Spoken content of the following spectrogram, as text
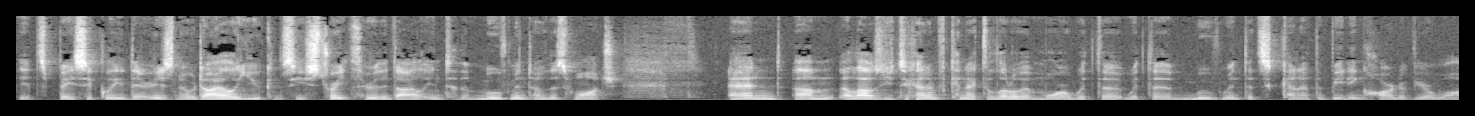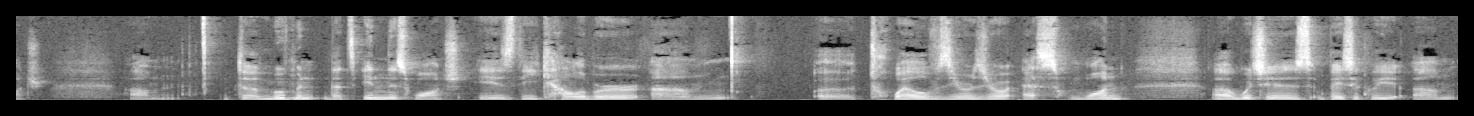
it's basically there is no dial. You can see straight through the dial into the movement of this watch and um, allows you to kind of connect a little bit more with the with the movement that's kind of the beating heart of your watch. Um, the movement that's in this watch is the caliber um, uh, 1200S1, uh, which is basically um,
